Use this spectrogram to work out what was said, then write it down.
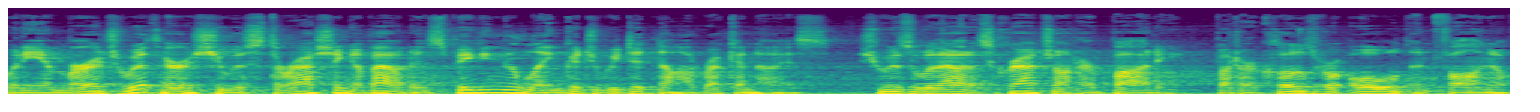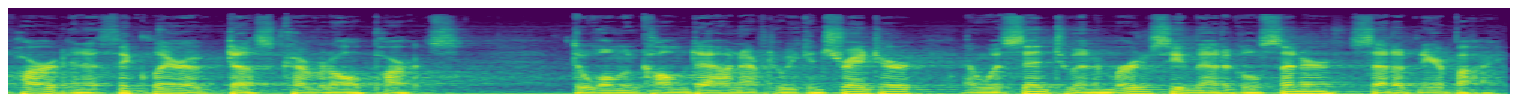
When he emerged with her, she was thrashing about and speaking a language we did not recognize. She was without a scratch on her body, but her clothes were old and falling apart, and a thick layer of dust covered all parts. The woman calmed down after we constrained her and was sent to an emergency medical center set up nearby.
